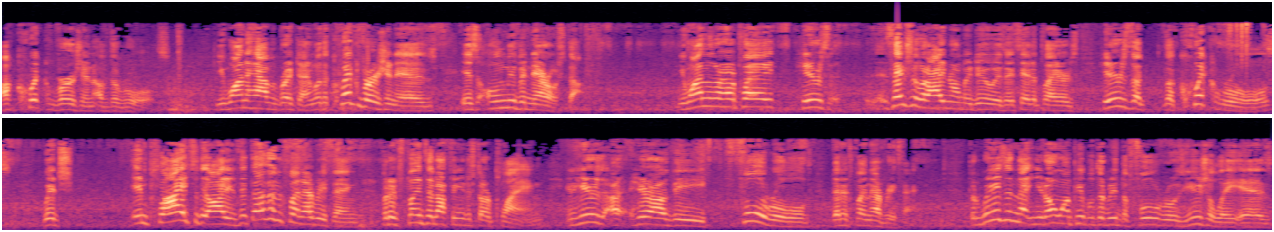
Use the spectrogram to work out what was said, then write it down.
a quick version of the rules. You want to have a breakdown. What the quick version is, is only the narrow stuff. You want to learn how to play? Here's essentially what I normally do is I say to players, here's the, the quick rules, which implies to the audience, it doesn't explain everything, but it explains enough for you to start playing. And here's, uh, here are the full rules that explain everything. The reason that you don't want people to read the full rules usually is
